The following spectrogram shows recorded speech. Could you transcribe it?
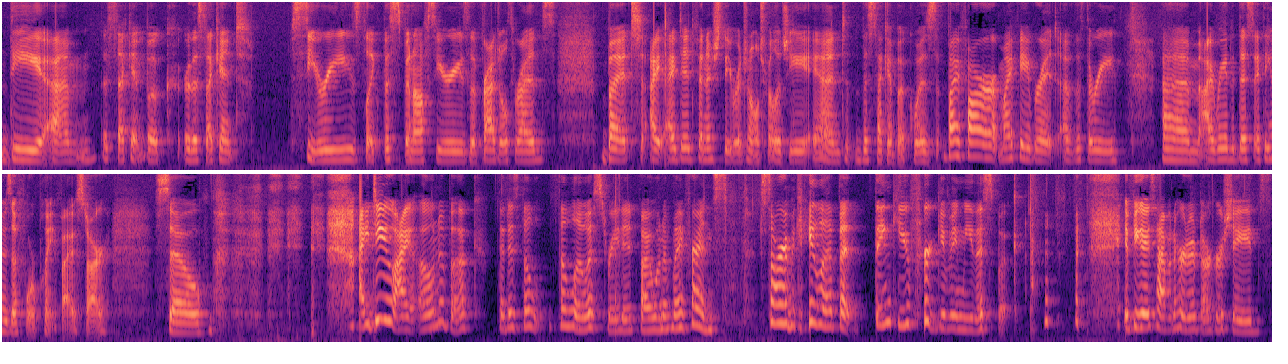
the, um, the second book or the second series, like the spin-off series of Fragile Threads, but I, I, did finish the original trilogy and the second book was by far my favorite of the three. Um, I rated this, I think it was a 4.5 star. So I do, I own a book that is the, the lowest rated by one of my friends. Sorry, Michaela, but thank you for giving me this book. if you guys haven't heard of Darker Shades,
